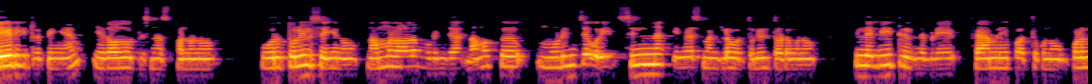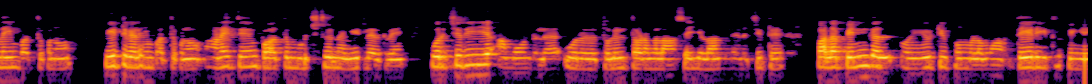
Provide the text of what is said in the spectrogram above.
தேடிக்கிட்டு இருப்பீங்க. ஏதாவது ஒரு பிஸ்னஸ் பண்ணணும் ஒரு தொழில் செய்யணும். நம்மளால் முடிஞ்ச நமக்கு முடிஞ்ச ஒரு சின்ன இன்வெஸ்ட்மெண்ட்டில் ஒரு தொழில் தொடங்கணும். இல்லை வீட்டில் இருந்தபடியே ஃபேமிலியும் பார்த்துக்கணும் குழந்தையும் பார்த்துக்கணும் வீட்டு வேலையும் பார்த்துக்கணும். அனைத்தையும் பார்த்து முடிச்சுட்டு நான் வீட்டில் இருக்கிறேன். ஒரு சிறிய அமௌண்ட்டில் ஒரு தொழில் தொடங்கலாம் செய்யலாம்னு நினச்சிட்டு பல பெண்கள் ஒரு யூடியூப் மூலமாக தேடிக்கிட்டு இருப்பீங்க.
